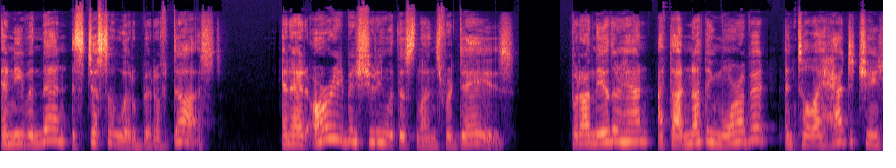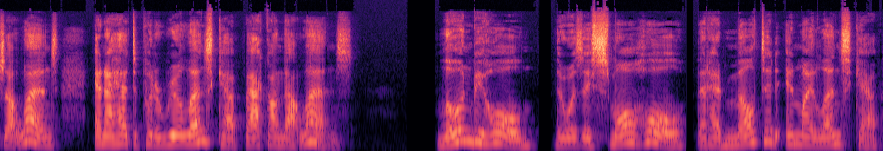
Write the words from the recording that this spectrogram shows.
And even then, it's just a little bit of dust. And I had already been shooting with this lens for days. But on the other hand, I thought nothing more of it until I had to change that lens and I had to put a real lens cap back on that lens. Lo and behold, there was a small hole that had melted in my lens cap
